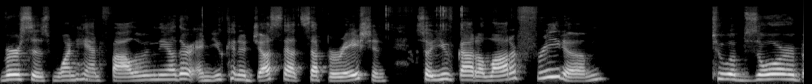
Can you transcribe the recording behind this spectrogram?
versus one hand following the other. And you can adjust that separation. So you've got a lot of freedom to absorb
